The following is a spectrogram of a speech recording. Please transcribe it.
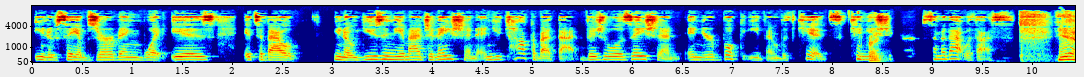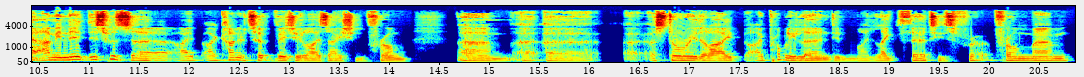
you know, say observing what is. It's about, you know, using the imagination. And you talk about that visualization in your book, even with kids. Can you right. share some of that with us? Yeah. I mean, this was, uh, I, I kind of took visualization from, um, a, a story that I, I probably learned in my late 30s from, from um,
